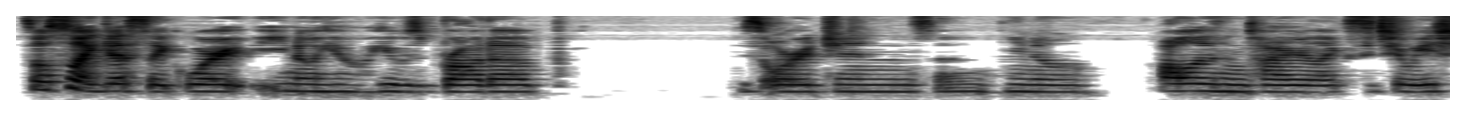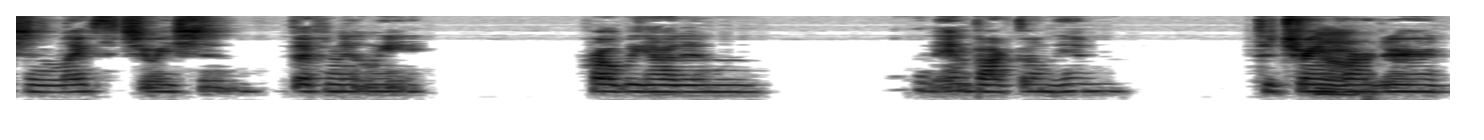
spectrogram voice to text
It's also, I guess, like where you know he he was brought up, his origins, and you know all his entire like situation, life situation, definitely probably had an an impact on him to train Yeah. harder,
